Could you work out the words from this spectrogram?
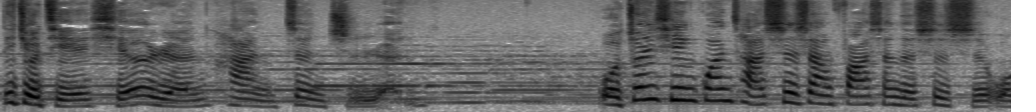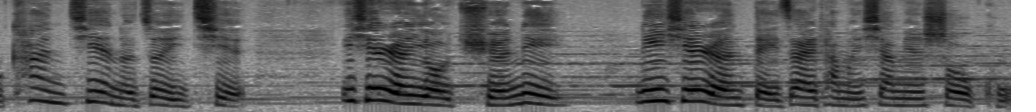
第九节，邪恶人和正直人。我专心观察世上发生的事实，我看见了这一切。一些人有权力，另一些人得在他们下面受苦。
